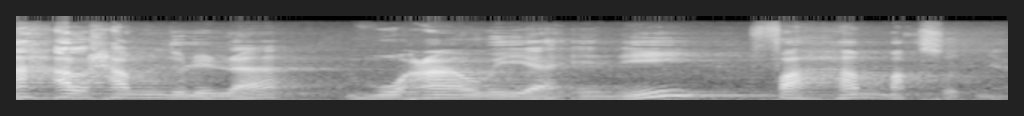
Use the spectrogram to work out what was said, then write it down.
Ah alhamdulillah Muawiyah ini faham maksudnya.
